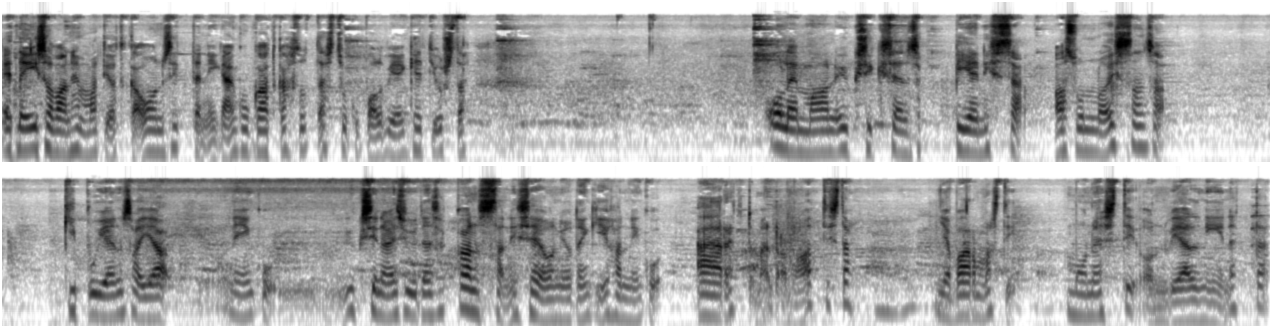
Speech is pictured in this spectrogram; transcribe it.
että ne isovanhemmat, jotka on sitten ikään kuin katkaistu tästä sukupolvien ketjusta olemaan yksiksensä pienissä asunnoissansa kipujensa ja niin kuin yksinäisyytensä kanssa, niin se on jotenkin ihan niin kuin äärettömän dramaattista. Ja varmasti monesti on vielä niin, että,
